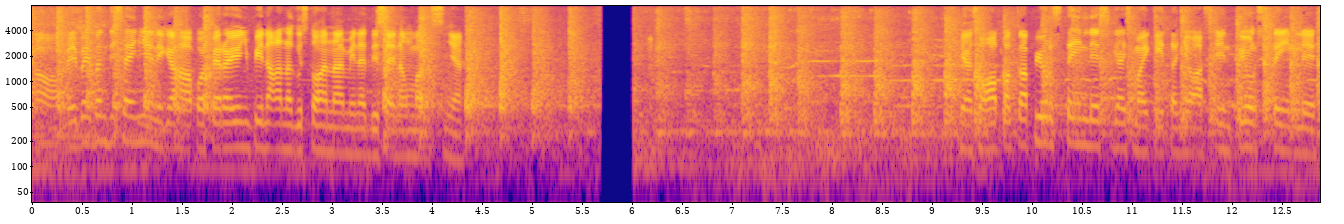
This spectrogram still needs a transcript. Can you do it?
Oo, may May iba-ibang design yan eh kahapon, pero yun yung pinaka nagustuhan namin na design ng mugs niya. Kaya so kapag ka pure stainless guys, makikita nyo as in pure stainless.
